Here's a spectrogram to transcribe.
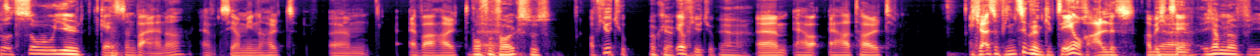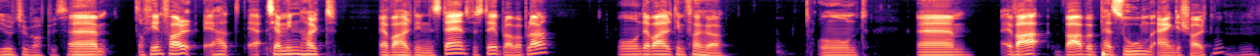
So, so weird. gestern war einer, er, sie haben ihn halt, ähm, er war halt Wo äh, verfolgst du es? auf YouTube. Okay. okay. Ja, auf YouTube. Ja, Ähm, er, er hat halt, ich weiß, auf Instagram gibt es eh auch alles, habe ich ja, gesehen. Ich habe nur auf YouTube auch ein bisschen. Ähm, auf jeden Fall, er hat, er, sie haben ihn halt, er war halt in den Stands, weißt du, bla bla bla. Und er war halt im Verhör. Und ähm, er war, war aber per Zoom eingeschalten.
